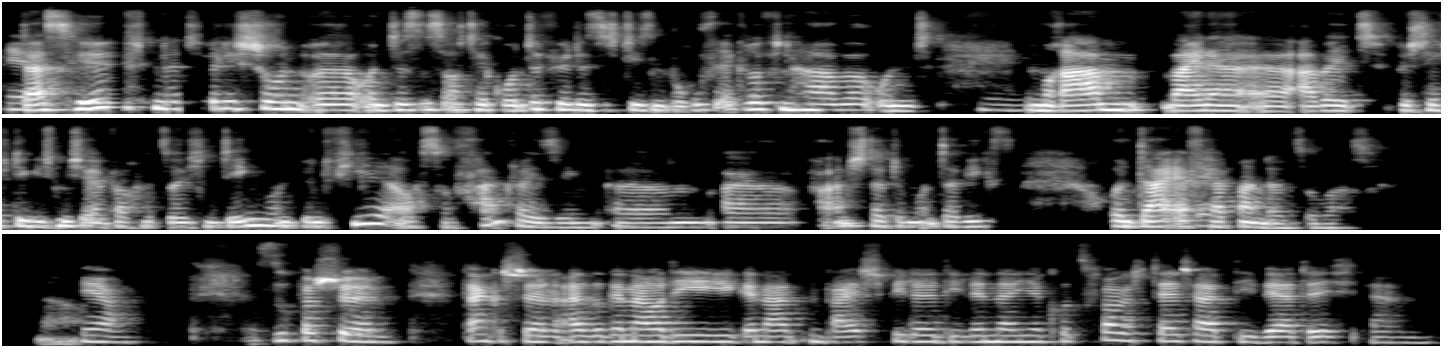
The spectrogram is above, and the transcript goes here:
Ja. Das hilft natürlich schon äh, und das ist auch der Grund dafür, dass ich diesen Beruf ergriffen habe. Und mhm. im Rahmen meiner äh, Arbeit beschäftige ich mich einfach mit solchen Dingen und bin viel auch so Fundraising-Veranstaltungen ähm, äh, unterwegs. Und da erfährt man dann sowas. Ja. ja. Super schön. Dankeschön. Also genau die genannten Beispiele, die Linda hier kurz vorgestellt hat, die werde ich ähm,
